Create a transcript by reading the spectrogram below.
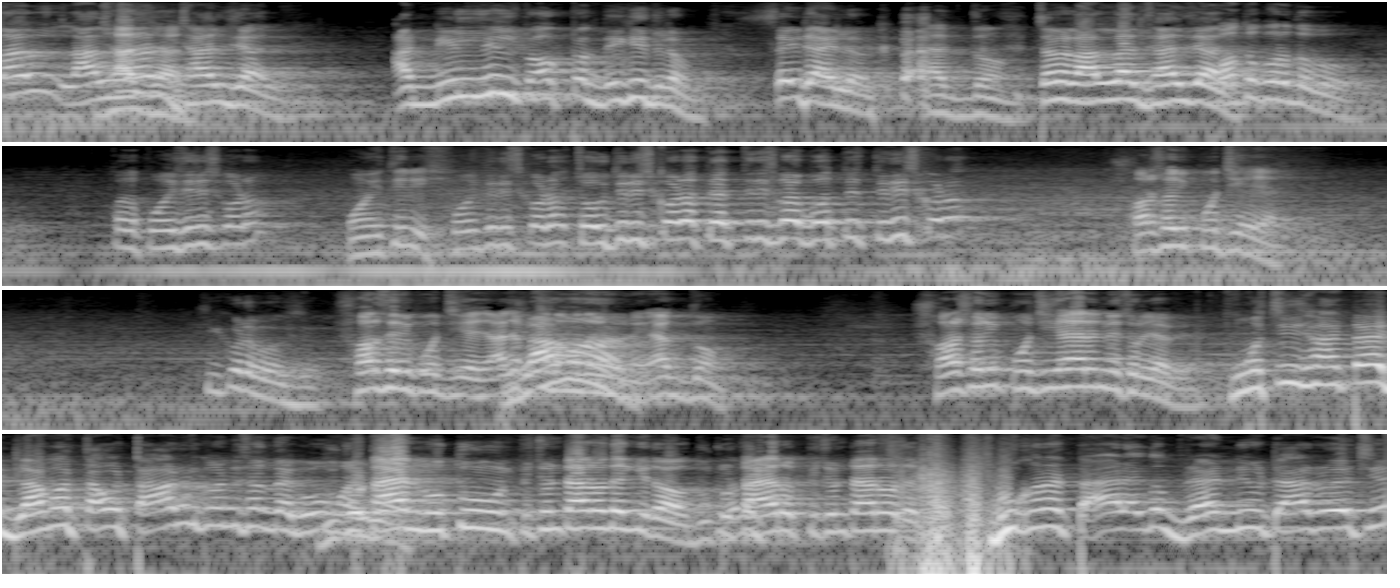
লাল লাল লাল ঝাল। ঝাল। আর নীল নীল টক টক দেখিয়ে দিলাম সেই ডায়লগ একদম। চলো লাল লাল ঝাল ঝাল। কত করে দেবো? কত পঁয়ত্রিশ করো? পঁয়ত্রিশ। পঁয়ত্রিশ করো চৌত্রিশ করো তেত্রিশ করো বত্রিশ তিরিশ করো। সরাসরি পঁচিশ হাজার। কি করে বলছো? সরাসরি পঁচিশ হাজার। আচ্ছা একদম। সরাসরি পঁচিশ হাজারে নিয়ে চলে যাবে। পঁচিশ হাজার টাকা গ্লামার তাও টায়ারের কন্ডিশন দেখো দুটো টায়ার নতুন পিছন টায়ারও দেখি দাও দুটো টায়ারও পিছন টায়ারও দেখো। দুখানা টায়ার একদম ব্র্যান্ড নিউ টায়ার রয়েছে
